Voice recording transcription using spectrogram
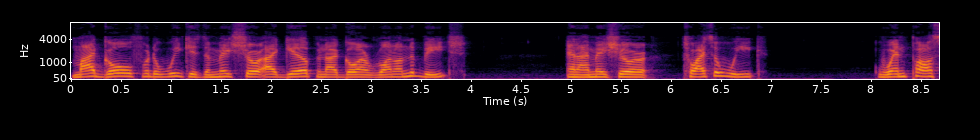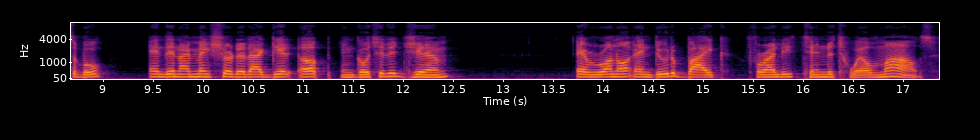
My goal for the week is to make sure I get up and I go and run on the beach. And I make sure twice a week, when possible. And then I make sure that I get up and go to the gym and run on and do the bike for at least 10 to 12 miles.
